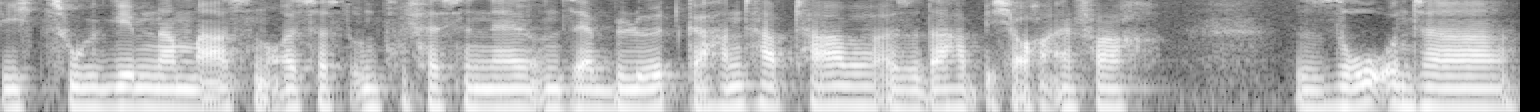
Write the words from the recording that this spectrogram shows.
die ich zugegebenermaßen äußerst unprofessionell und sehr blöd gehandhabt habe. Also da habe ich auch einfach so unter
